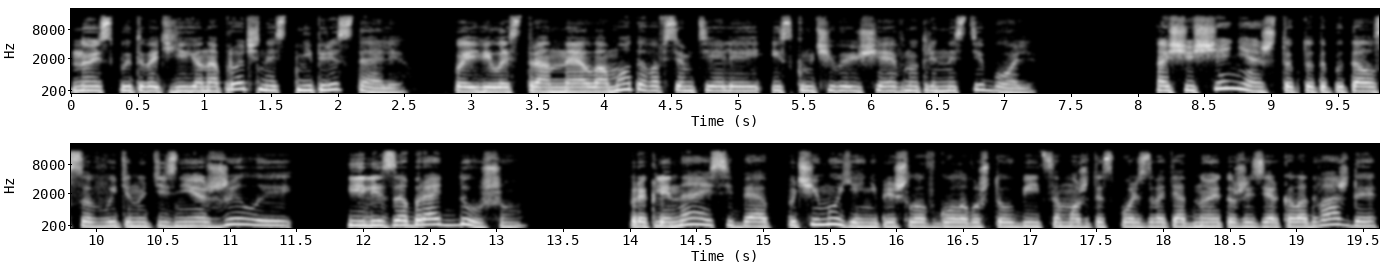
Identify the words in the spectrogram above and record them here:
но испытывать ее на прочность не перестали. Появилась странная ломота во всем теле и скручивающая внутренности боль. Ощущение, что кто-то пытался вытянуть из нее жилы или забрать душу. Проклиная себя, почему ей не пришло в голову, что убийца может использовать одно и то же зеркало дважды,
